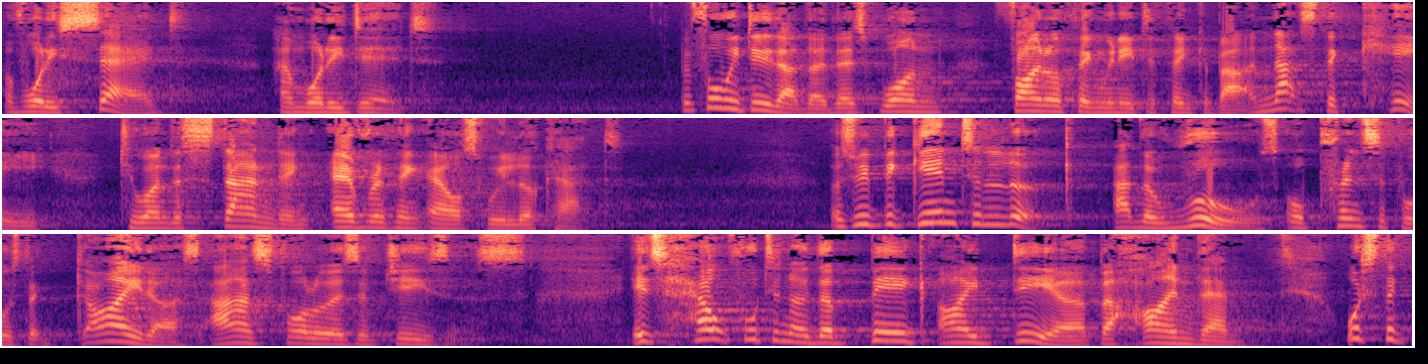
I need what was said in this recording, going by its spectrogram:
of what He said and what he did. Before we do that, though, there's one final thing we need to think about, and that's the key to understanding everything else we look at. As we begin to look at the rules or principles that guide us as followers of Jesus, it's helpful to know the big idea behind them. What's the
